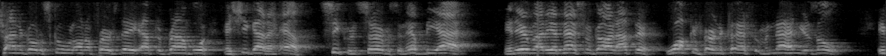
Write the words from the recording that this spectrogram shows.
trying to go to school on her first day after Brown Boy, and she got to have Secret Service and FBI and everybody at National Guard out there walking her in the classroom at nine years old. If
